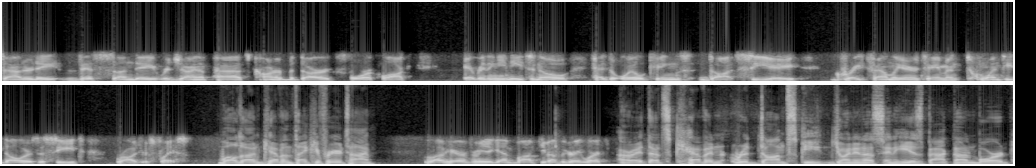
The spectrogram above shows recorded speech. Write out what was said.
Saturday, this Sunday, Regina Pats, Connor Bedard, 4 o'clock. Everything you need to know, head to oilkings.ca. Great family entertainment, $20 a seat, Rogers Place. Well done, Kevin. Thank you for your time. Love hearing from you again, Bob. Keep up the great work. All right, that's Kevin Radomski joining us, and he is back on board,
